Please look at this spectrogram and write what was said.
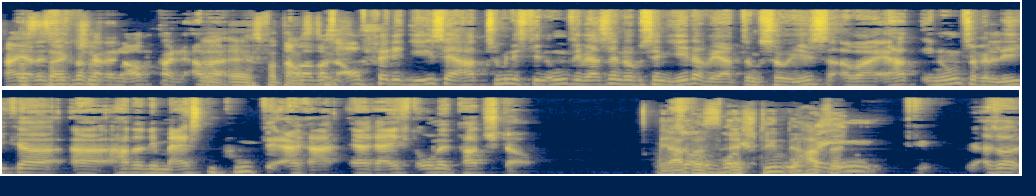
Ah ja, das, zeigt ist mir nicht aufgefallen. Ja, Aber, er aber was auffällig ist, er hat zumindest in uns, ich weiß nicht, ob es in jeder Wertung so ist, aber er hat in unserer Liga, äh, hat er die meisten Punkte erra erreicht ohne Touchdown. Ja, Also, das obwohl- stimmt. Er hatte, ihm, also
